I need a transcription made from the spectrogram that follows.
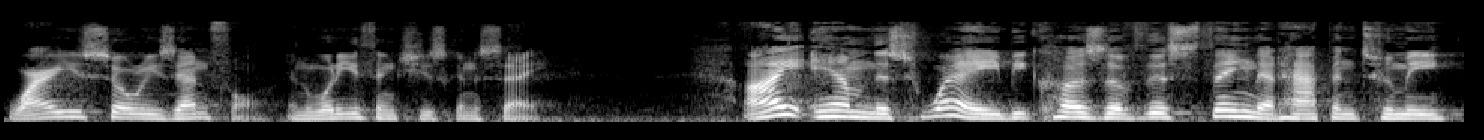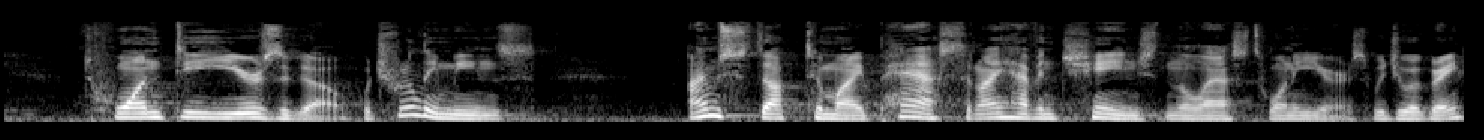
Why are you so resentful? And what do you think she's going to say? I am this way because of this thing that happened to me 20 years ago, which really means I'm stuck to my past and I haven't changed in the last 20 years. Would you agree?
